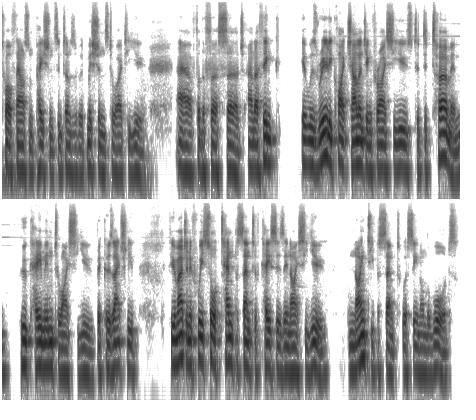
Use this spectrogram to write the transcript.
12,000 patients in terms of admissions to ITU uh, for the first surge. And I think it was really quite challenging for ICUs to determine who came into ICU because actually, if you imagine if we saw 10% of cases in ICU, 90% were seen on the wards.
